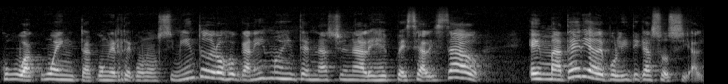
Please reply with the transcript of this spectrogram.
Cuba cuenta con el reconocimiento de los organismos internacionales especializados en materia de política social.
